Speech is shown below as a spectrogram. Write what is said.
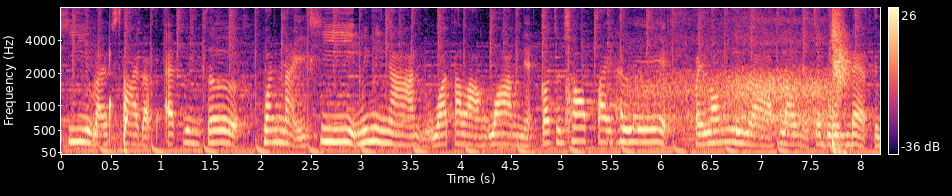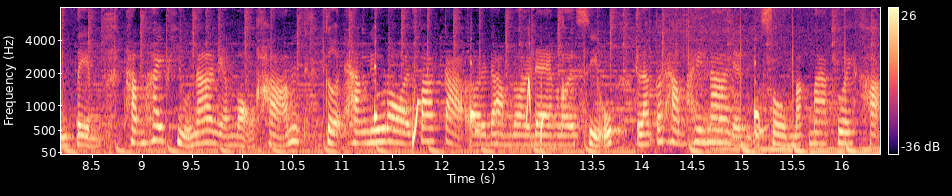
ที่ไลฟ์สไตล์แบบแอดเวนเจอร์ วันไหนที่ไม่มีงานหรือว่าตารางว่างเนี่ย ก็จะชอบไปทะเล ไปล่องเรือ เราเนี่ยจะโดนแดดเต็มๆทำให้ผิวหน้าเนี่ยหมองคล้ำ เกิดทั้งริ้วรอยฝ้ากระรอยดำรอยแดง รอยสิว แล้วก็ทำให้หน้าเนี่ยดูโทรมมากๆด้วยค่ะ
